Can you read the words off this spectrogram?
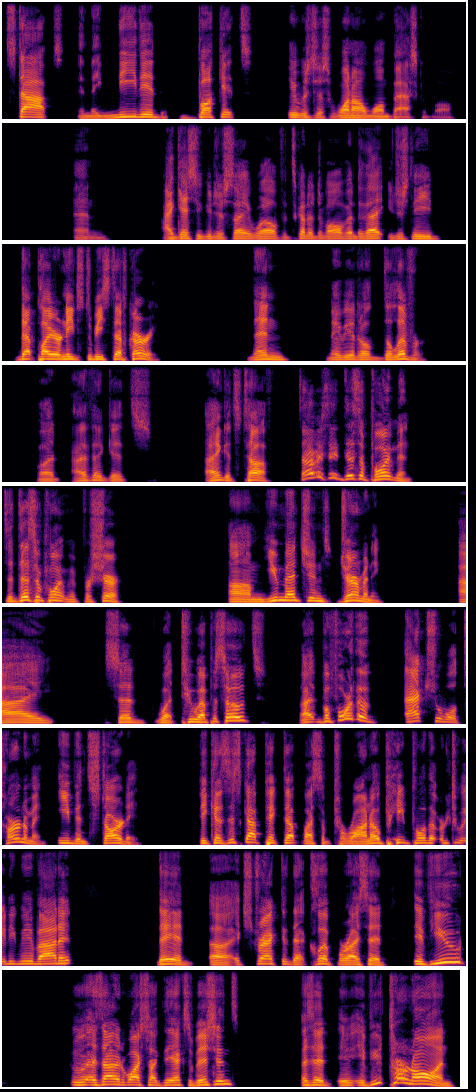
stops and they needed buckets, it was just one-on-one basketball. And I guess you could just say, well, if it's going to devolve into that, you just need that player needs to be Steph Curry. Then maybe it'll deliver. But I think it's I think it's tough. It's obviously a disappointment. It's a disappointment for sure. Um, you mentioned Germany. I said what two episodes before the actual tournament even started, because this got picked up by some Toronto people that were tweeting me about it. They had uh, extracted that clip where I said, if you, as I would watch like the exhibitions, I said, if you turn on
